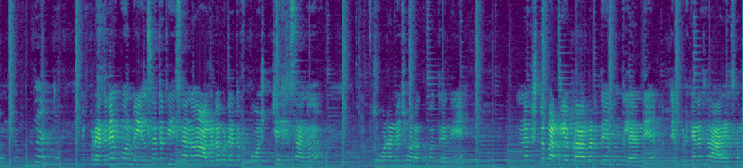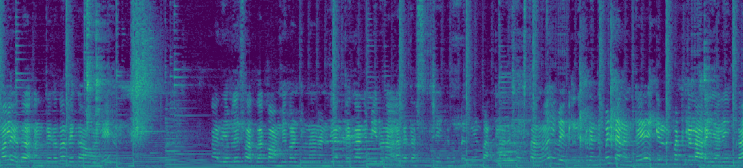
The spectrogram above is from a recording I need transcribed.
నిమిషం. ఇప్పుడైతే నేను రీల్స్ అయితే తీసాను ఆల్రెడీ ఒకటి అయితే పోస్ట్ చేసేసాను. చూడండి చూడకపోతే నెక్స్ట్ బట్టలు ఎప్పుడు ఆరబడితే ఏముందిలే అండి? ఎప్పటికైనా సరే ఆరేసామా లేదా? అంతే కదా అదే కావాలి. అదేం లేదు సరదా కామెడీ అంటున్నానండి అంతేకాని మీరు నాలాగైతే అస్సలు చేయకండి. ఇప్పుడైతే నేను బట్టలు ఆరేసి వస్తాను. ఇవి ఇక్కడ ఎందుకు పెట్టానంటే కిందకి పట్టుకెళ్ళి ఆరేయాలి ఇంకా.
